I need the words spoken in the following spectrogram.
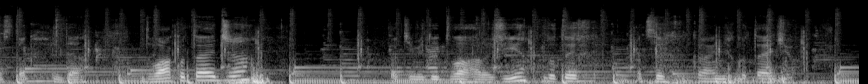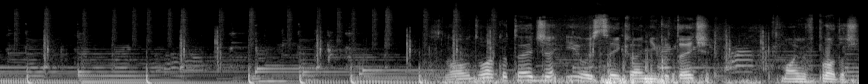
Ось так йде два котеджа. Потім йдуть два гаражі до тих оцих крайніх котеджів. Знову два котеджа і ось цей крайній котедж маю в продаж.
